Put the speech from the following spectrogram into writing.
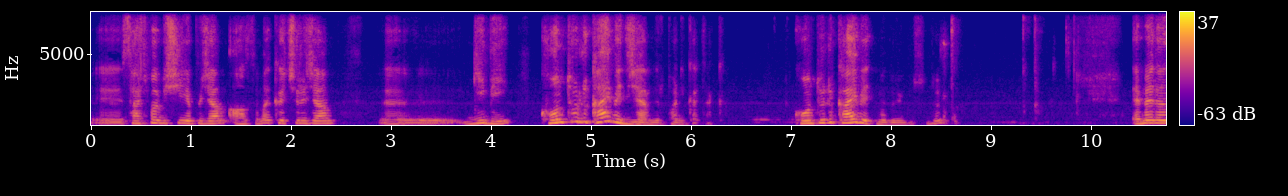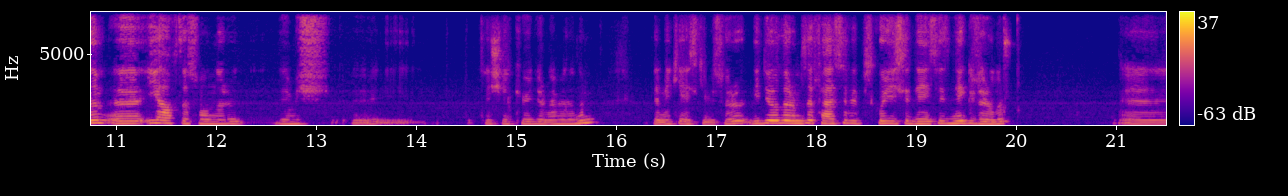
E, saçma bir şey yapacağım. Altıma kaçıracağım. E, gibi kontrolü kaybedeceğimdir panik atak. Kontrolü kaybetme duygusudur. Emel Hanım e, iyi hafta sonları demiş. E, teşekkür ediyorum Emel Hanım. Demek ki eski bir soru. Videolarımıza felsefe psikoloji ise değilseniz ne güzel olur. Ee,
